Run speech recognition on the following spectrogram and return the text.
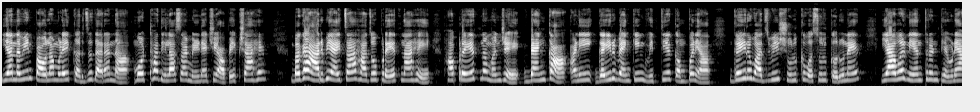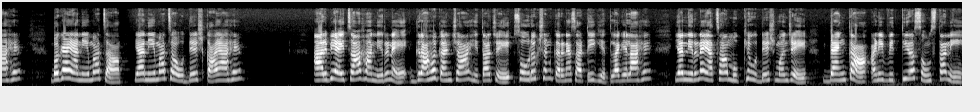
या नवीन पावलामुळे कर्जदारांना मोठा दिलासा मिळण्याची अपेक्षा आहे. बघा आर बी आयचा हा जो प्रयत्न आहे हा प्रयत्न म्हणजे बँका आणि गैर बँकिंग वित्तीय कंपन्या गैरवाजवी शुल्क वसूल करू नयेत यावर नियंत्रण ठेवणे आहे. बघा या नियमाचा या नियमाचा उद्देश काय आहे? आर बी आयचा हा निर्णय ग्राहकांच्या हिताचे संरक्षण करण्यासाठी घेतला गेला आहे. या निर्णयाचा मुख्य उद्देश म्हणजे बँका आणि वित्तीय संस्थांनी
